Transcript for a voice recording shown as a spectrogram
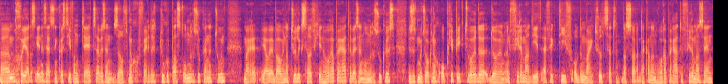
Um, goh, ja, dat is enerzijds een kwestie van tijd. We zijn zelf nog verder toegepast onderzoek aan het doen. Maar ja, wij bouwen natuurlijk zelf geen hoorapparaten. Wij zijn onderzoekers. Dus het moet ook nog opgepikt worden door een, een firma die het effectief op de markt wil zetten. Dat, zou, dat kan een hoorapparatenfirma zijn,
